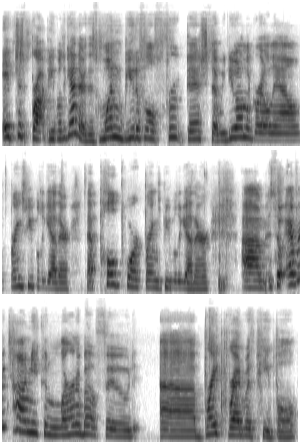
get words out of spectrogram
it just brought people together. This one beautiful fruit dish that we do on the grill now brings people together. That pulled pork brings people together. Um, so every time you can learn about food, uh, break bread with people,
